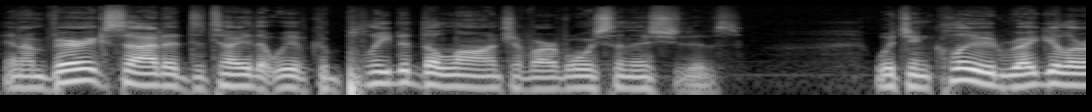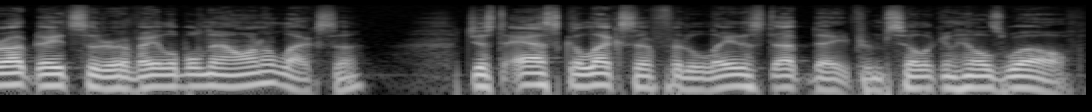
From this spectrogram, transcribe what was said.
and I'm very excited to tell you that we have completed the launch of our voice initiatives, which include regular updates that are available now on Alexa. Just ask Alexa for the latest update from Silicon Hills Wealth.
